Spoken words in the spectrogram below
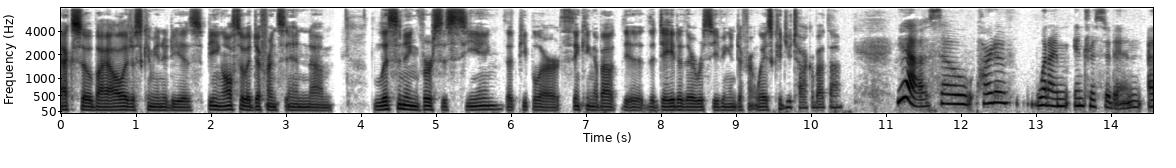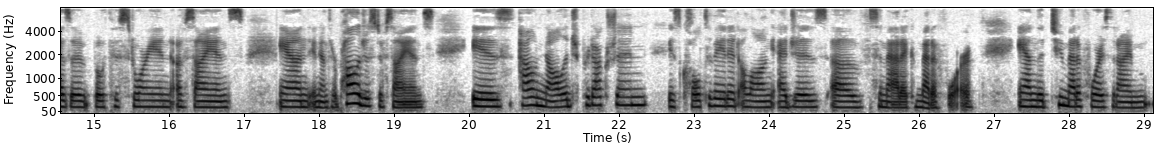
exobiologist community as being also a difference in um, listening versus seeing that people are thinking about the the data they're receiving in different ways. Could you talk about that? Yeah. So part of what i'm interested in as a both historian of science and an anthropologist of science is how knowledge production is cultivated along edges of somatic metaphor. And the two metaphors that I'm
